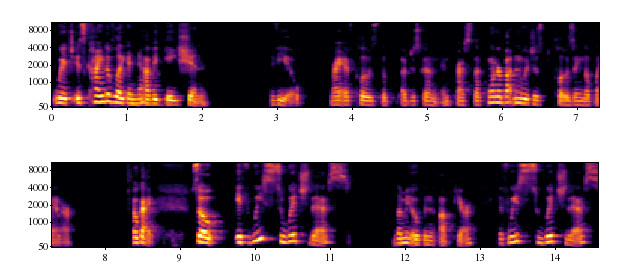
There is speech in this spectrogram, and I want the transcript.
which is kind of like a navigation view, right? I've closed the, I've just gone and pressed the corner button, which is closing the planner. Okay, so if we switch this, let me open up here. If we switch this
